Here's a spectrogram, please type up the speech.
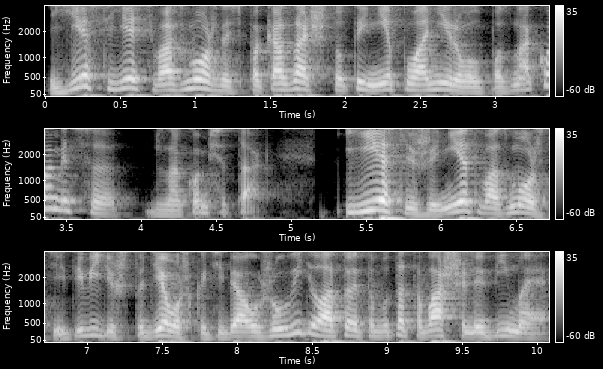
Если есть возможность показать, что ты не планировал познакомиться, знакомься так. Если же нет возможности, и ты видишь, что девушка тебя уже увидела, то это вот это ваша любимая.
